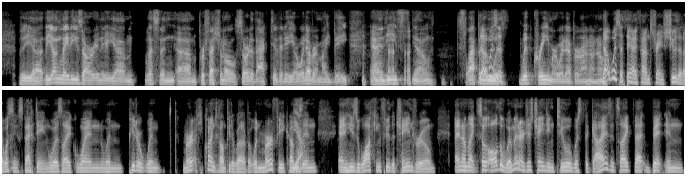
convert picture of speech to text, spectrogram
the uh, the young ladies are in a um, less than um, professional sort of activity or whatever it might be, and he's you know slapping That them with whipped cream or whatever. I don't know. that was the thing I found strange too that I wasn't expecting was like when when Peter when Mur I keep calling to call him Peter Weller, but when Murphy comes Yeah. in and he's walking through the change room, and I'm like, so all the women are just changing too with the guys? It's like that bit in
